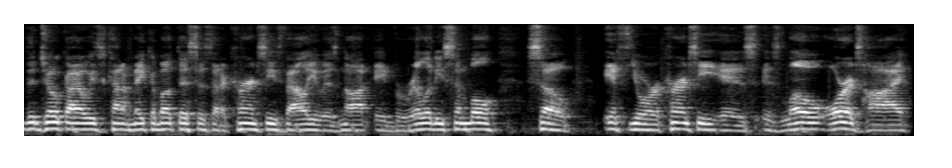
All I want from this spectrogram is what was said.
The joke I always kind of make about this is that a currency's value is not a virility symbol. So if your currency is is low or it's high,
